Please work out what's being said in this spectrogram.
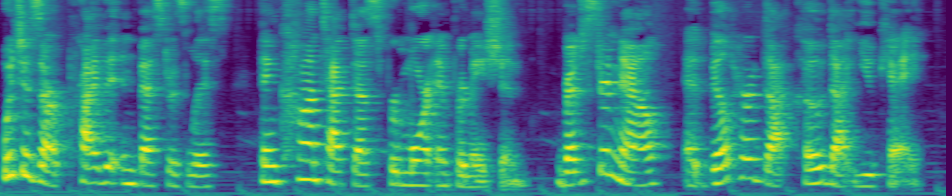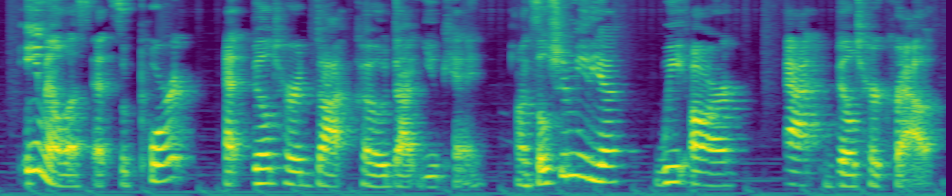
which is our private investors list Then contact us for more information. Register now at buildher.co.uk. Email us at support at buildher.co.uk. On social media, we are at BuildHerCrowd.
